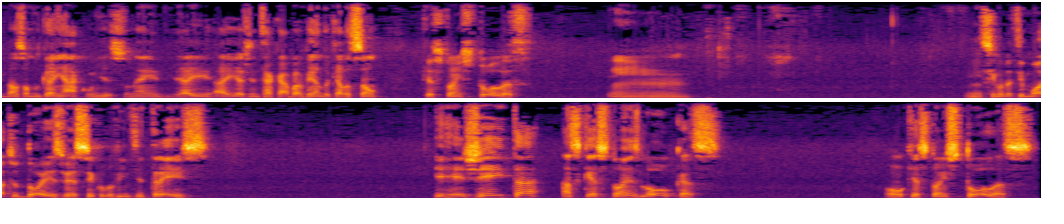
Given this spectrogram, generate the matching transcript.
nós vamos ganhar com isso, né? E aí, aí a gente acaba vendo que elas são questões tolas em, em 2 Timóteo 2, versículo 23, e rejeita as questões loucas ou questões tolas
